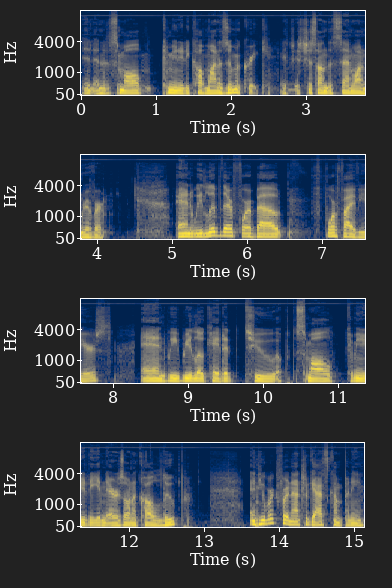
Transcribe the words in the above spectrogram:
in, in, a small community called Montezuma Creek. It, it's just on the San Juan River, and we lived there for about four or five years. And we relocated to a small community in Arizona called Leupp. And he worked for a natural gas company,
